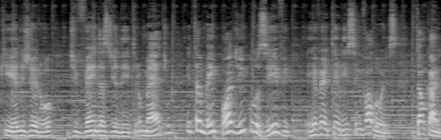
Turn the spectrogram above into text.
que ele gerou de vendas de litro médio e também pode, inclusive, reverter isso em valores. Então, Karen,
